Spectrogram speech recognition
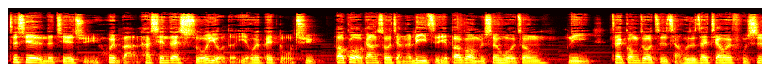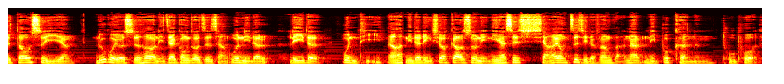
这些人的结局会把他现在所有的也会被夺去，包括我刚刚所讲的例子，也包括我们生活中你在工作职场或者在教会服侍都是一样。如果有时候你在工作职场问你的 leader 问题，然后你的领袖告诉你，你还是想要用自己的方法，那你不可能突破的。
